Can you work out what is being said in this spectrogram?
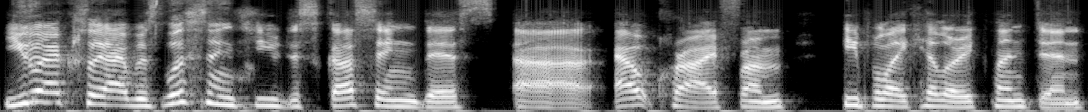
you actually, I was listening to you discussing this uh, outcry from people like Hillary Clinton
